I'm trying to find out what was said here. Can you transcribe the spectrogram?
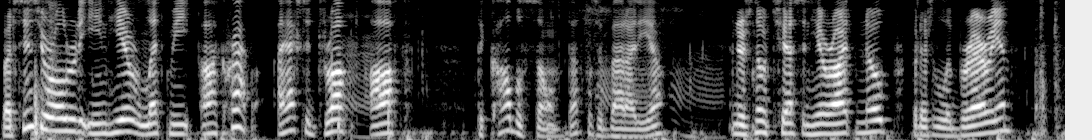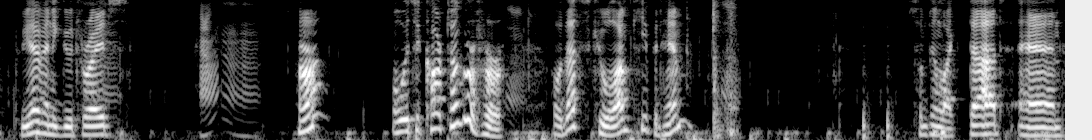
But since you're already in here, let me... Ah, crap! I actually dropped off the cobblestone. That was a bad idea. And there's no chest in here, right? Nope. But there's a librarian. Do you have any good trades? Huh? Oh, it's a cartographer. Oh, that's cool. I'm keeping him. Something like that. And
